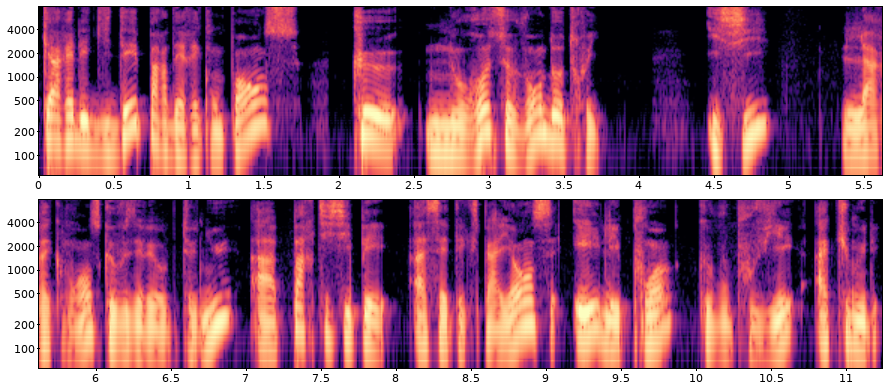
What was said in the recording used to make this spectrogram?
car elle est guidée par des récompenses que nous recevons d'autrui. Ici, la récompense que vous avez obtenue a participé à cette expérience et les points que vous pouviez accumuler.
